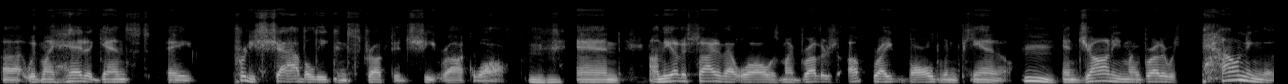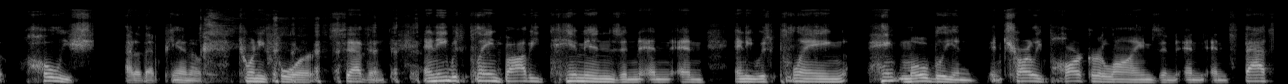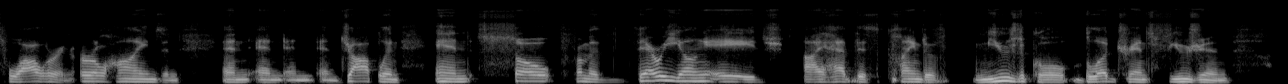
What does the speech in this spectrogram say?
uh, with my head against a pretty shabbily constructed sheetrock wall. Mm-hmm. And on the other side of that wall was my brother's upright Baldwin piano. Mm. And Johnny, my brother, was pounding the holy shit out of that piano 24 7 and he was playing bobby timmons and and and and he was playing hank mobley and and charlie parker lines and and and fats waller and earl hines and and and and and joplin. And so from a very young age i had this kind of musical blood transfusion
